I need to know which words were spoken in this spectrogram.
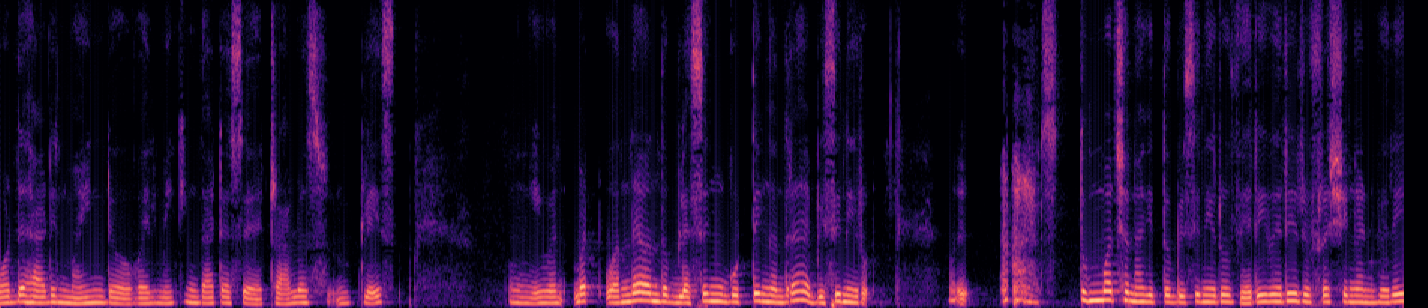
what they had in mind while making that as a travellers place even but ಒಂದೇ ಒಂದು ಬ್ಲೆಸ್ಸಿಂಗ್ ಗುಡ್ ಥಿಂಗ್ ಅಂದರೆ ಬಿಸಿ ನೀರು. ತುಂಬ ಚೆನ್ನಾಗಿತ್ತು ಬಿಸಿ ನೀರು. Very very refreshing and very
